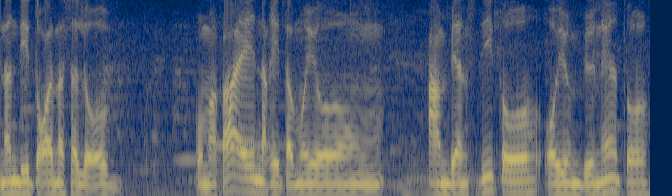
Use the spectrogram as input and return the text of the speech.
nandito ka na sa loob. Kumakain, nakita mo yung ambience dito o yung view nito.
